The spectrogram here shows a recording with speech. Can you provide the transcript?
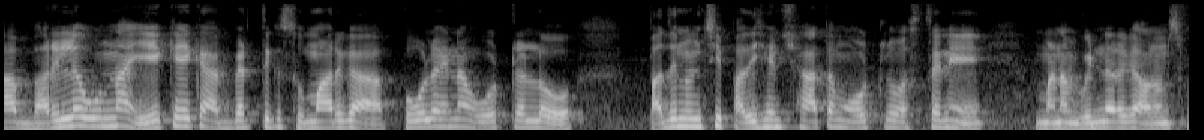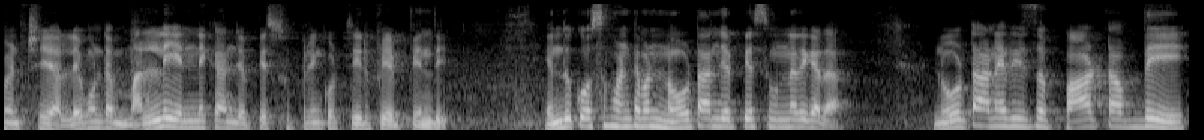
ఆ బరిలో ఉన్న ఏకైక అభ్యర్థికి సుమారుగా పోలైన ఓట్లలో పది నుంచి పదిహేను శాతం ఓట్లు వస్తేనే మనం విన్నర్గా అనౌన్స్మెంట్ చేయాలి. లేకుంటే మళ్ళీ ఎన్నిక అని చెప్పి సుప్రీంకోర్టు తీర్పు చెప్పింది. ఎందుకోసం అంటే మన నోటా అని చెప్పేసి ఉన్నది కదా. నోటా అనేది is a part of the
